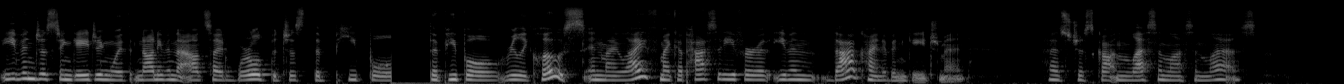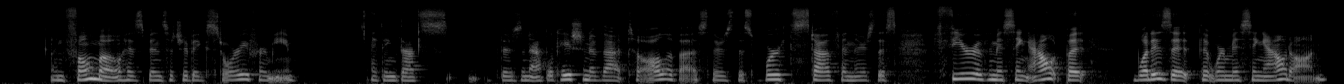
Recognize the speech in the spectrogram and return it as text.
even just engaging with not even the outside world but just the people the people really close in my life my capacity for even that kind of engagement has just gotten less and less and less. And FOMO has been such a big story for me I think that's there's an application of that to all of us. There's this worth stuff and there's this fear of missing out, but what is it that we're missing out on?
